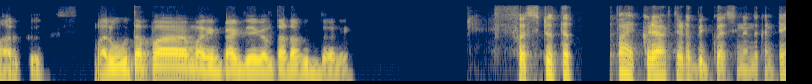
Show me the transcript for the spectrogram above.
mark మరి ఊతప్ప మరి ఇంపాక్ట్ చేయగలుగుతాడా విత్ అని ఫస్ట్ ఉత్తప్ప ఎక్కడ ఆడతాడో బిగ్ క్వశ్చన్ ఎందుకంటే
